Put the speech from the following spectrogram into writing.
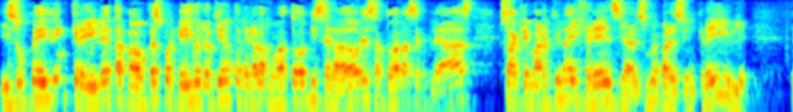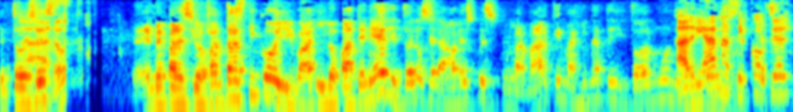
hizo un pedido increíble de tapabocas porque dijo, yo quiero tener a la moda a todos mis celadores, a todas las empleadas, o sea, que marque una diferencia. Eso me pareció increíble. Entonces, Claro. eh, me pareció fantástico y, va, y lo va a tener. Y entonces los celadores, pues, con la marca, imagínate, y todo el mundo. Adriana sí copió, el,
